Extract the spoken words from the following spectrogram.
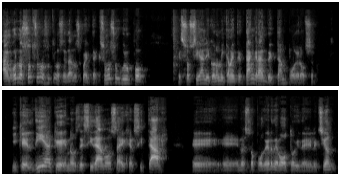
a lo mejor nosotros somos los últimos en darnos cuenta que somos un grupo social y económicamente tan grande y tan poderoso y que el día que nos decidamos a ejercitar eh, eh, nuestro poder de voto y de elección,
